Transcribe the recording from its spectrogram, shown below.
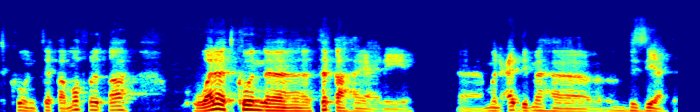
تكون ثقة مفرطة ولا تكون آه، ثقة يعني آه، منعدمة بزيادة.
